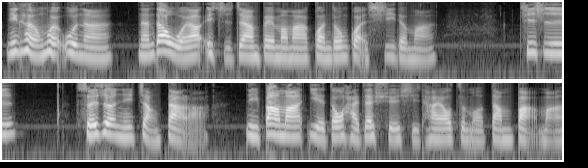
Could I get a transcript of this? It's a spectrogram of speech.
你可能会问啊，难道我要一直这样被妈妈管东管西的吗？其实，随着你长大啦，你爸妈也都还在学习他要怎么当爸妈。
